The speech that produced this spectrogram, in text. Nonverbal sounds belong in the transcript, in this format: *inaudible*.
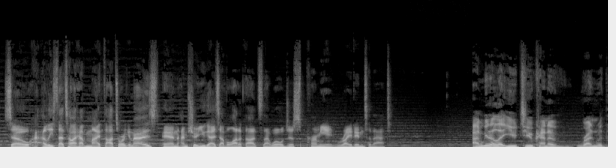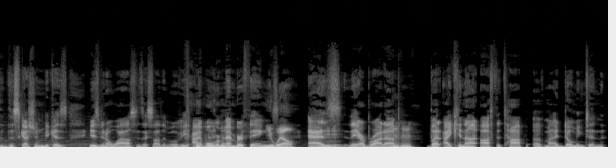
So at least that's how I have my thoughts organized, and I'm sure you guys have a lot of thoughts that will just permeate right into that. I'm gonna let you two kind of run with the discussion because it has been a while since I saw the movie. I will *laughs* remember things You will. as they are brought up, Mhm. but I cannot off the top of my Domington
